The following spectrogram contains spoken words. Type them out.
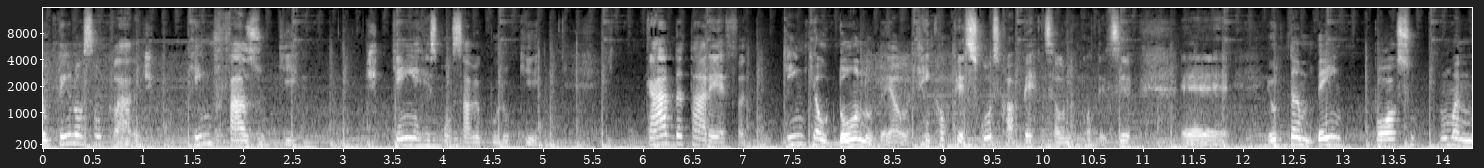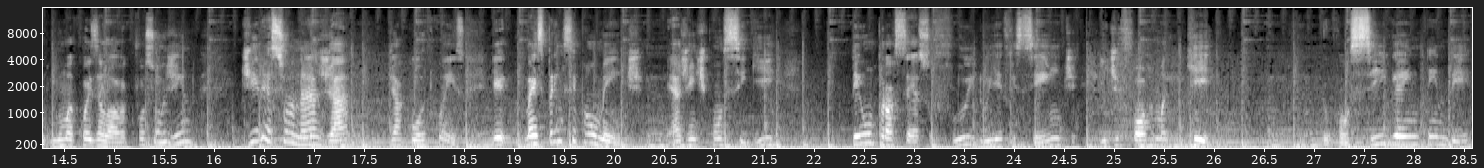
eu tenho noção clara de quem faz o que, de quem é responsável por o que, e cada tarefa, quem que é o dono dela, quem que é o pescoço que eu aperto se ela não acontecer, é, eu também posso, numa, numa coisa nova que for surgindo, direcionar já de acordo com isso. E, mas principalmente é a gente conseguir ter um processo fluido e eficiente e de forma que eu consiga entender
